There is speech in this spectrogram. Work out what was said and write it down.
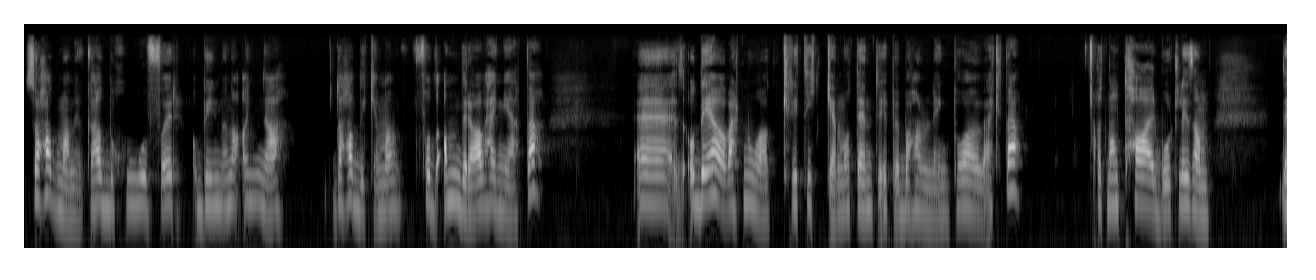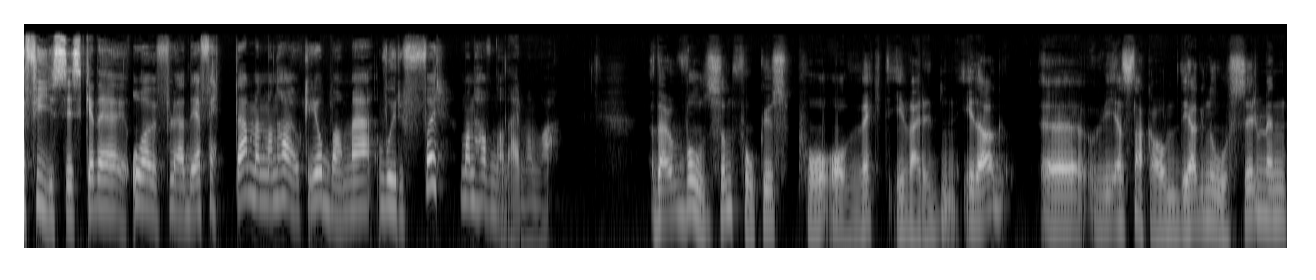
så hadde man jo ikke hatt behov for å begynne med noe annet. Da hadde ikke man fått andre avhengigheter. Eh, og det har jo vært noe av kritikken mot den type behandling på overvekt. At man tar bort liksom det fysiske, det overflødige fettet, men man har jo ikke jobba med hvorfor man havna der man var. Det er jo voldsomt fokus på overvekt i verden i dag. Eh, vi har snakka om diagnoser, men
